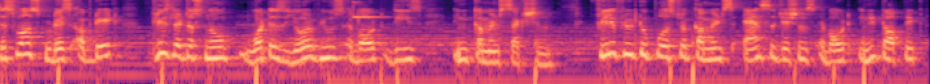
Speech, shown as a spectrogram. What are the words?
This was today's update. Please let us know what is your views about these in comment section. Feel free to post your comments and suggestions about any topic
